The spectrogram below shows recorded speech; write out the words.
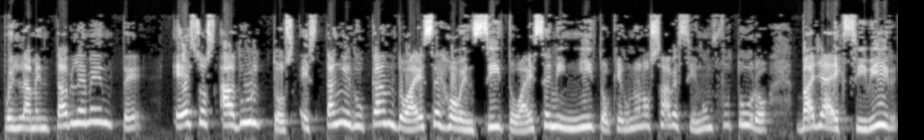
pues lamentablemente esos adultos están educando a ese jovencito, a ese niñito que uno no sabe si en un futuro vaya a exhibir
